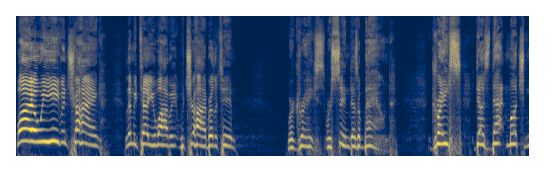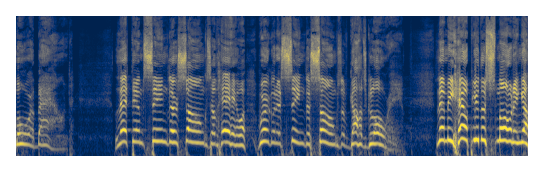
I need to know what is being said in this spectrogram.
Why are we even trying? Let me tell you why we, we try, Brother Tim. Where grace, where sin does abound, grace does that much more abound. Let them sing their songs of hell. We're going to sing the songs of God's glory. Let me help you this morning. Uh,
